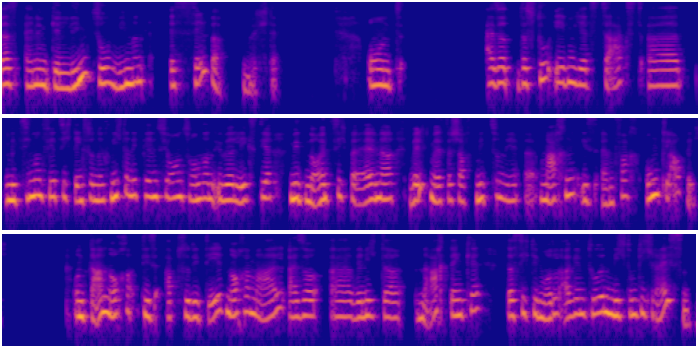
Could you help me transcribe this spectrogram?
das einem gelingt, so wie man es selber möchte. Und also, dass du eben jetzt sagst, äh, mit 47 denkst du noch nicht an die Pension, sondern überlegst dir, mit 90 bei einer Weltmeisterschaft mitzumachen, ist einfach unglaublich. Und dann noch diese Absurdität noch einmal, also äh, wenn ich da nachdenke, dass sich die Modelagenturen nicht um dich reißen.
